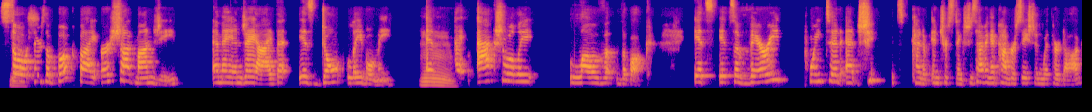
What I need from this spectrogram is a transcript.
So yes. there's a book by Irshad Manji M A N J I, that is Don't Label Me. Mm. And I actually love the book. It's it's a very pointed and she it's kind of interesting. She's having a conversation with her dog.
